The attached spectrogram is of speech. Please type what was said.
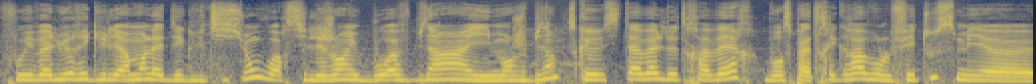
Il faut évaluer régulièrement la déglutition, voir si les gens ils boivent bien et ils mangent bien. Parce que si t'avales de travers, bon, c'est pas très grave, on le fait tous, mais euh,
